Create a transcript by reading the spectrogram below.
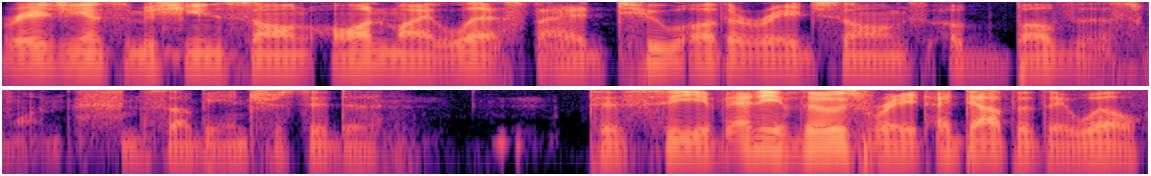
rage against the machine song on my list i had two other rage songs above this one so i'll be interested to to see if any of those rate i doubt that they will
